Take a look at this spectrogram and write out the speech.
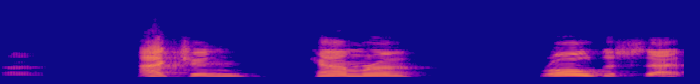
Uh, action, camera, roll the sets.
